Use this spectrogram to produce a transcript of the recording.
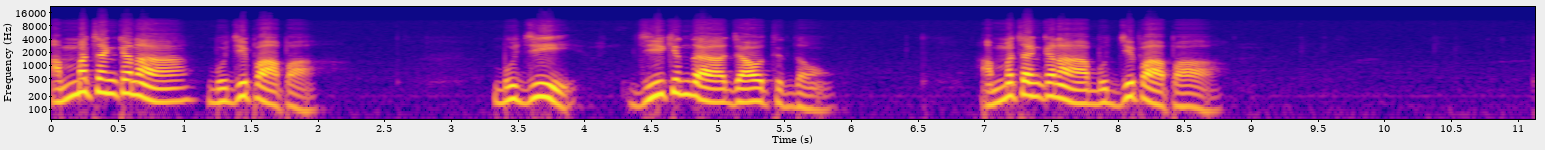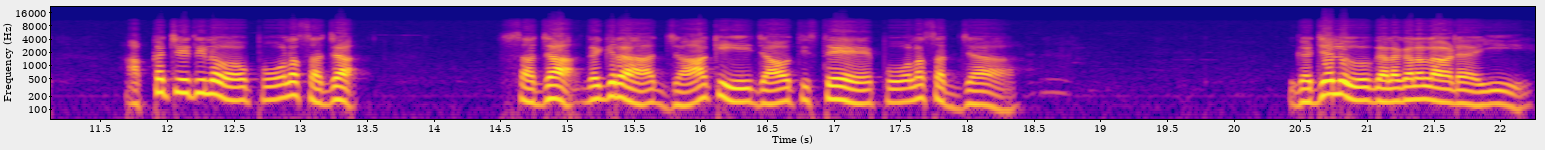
అమ్మ చంకన బుజ్జి పాప. బుజ్జి జీ కింద జావతిద్దాం అమ్మ చంకన బుజ్జి పాప. అక్క చేతిలో పూల సజ సజ దగ్గర జాకి జావతిస్తే పూల సజ్జ. గజలు గలగలలాడాయి.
